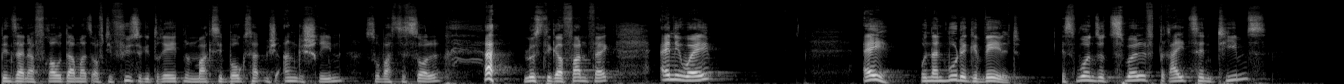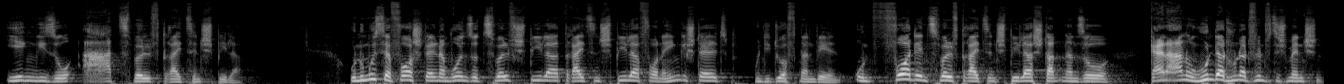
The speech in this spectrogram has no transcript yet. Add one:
bin seiner Frau damals auf die Füße getreten und Maxi Bogues hat mich angeschrien, so was das soll. Lustiger Fun Fact. Anyway, ey, und dann wurde gewählt. Es wurden so 12, 13 Teams, irgendwie so, ah, 12, 13 Spieler. Und du musst dir vorstellen, dann wurden so 12 Spieler, 13 Spieler vorne hingestellt und die durften dann wählen. Und vor den 12, 13 Spieler standen dann so, keine Ahnung, 100, 150 Menschen.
